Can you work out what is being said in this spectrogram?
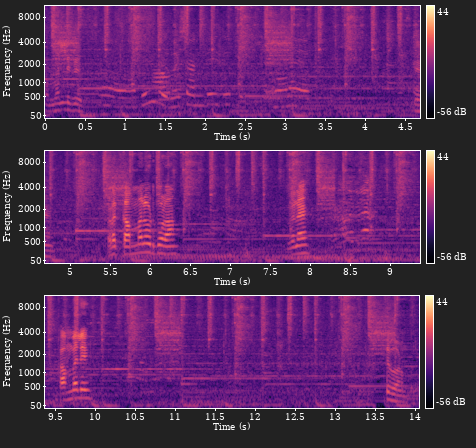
കമ്മലിത് ഏ. ഇവിടെ കമ്മൽ കൊടുത്തോളാം. ഇവനെ. കമ്മൽ. ഇത് വേണം പോലും.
